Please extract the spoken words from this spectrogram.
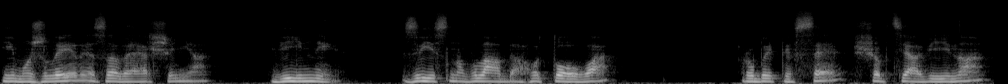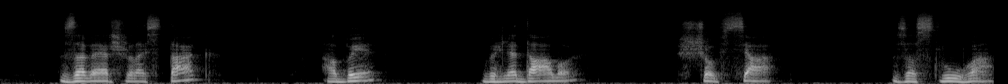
і можливе завершення війни. Звісно, влада готова робити все, щоб ця війна завершилась так, аби виглядало, що вся заслуга,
